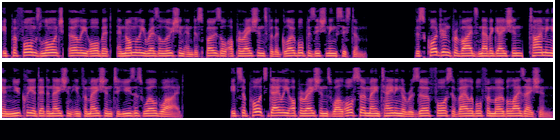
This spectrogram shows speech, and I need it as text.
It performs launch, early orbit, anomaly resolution and disposal operations for the Global Positioning System. The squadron provides navigation, timing and nuclear detonation information to users worldwide. It supports daily operations while also maintaining a reserve force available for mobilization.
